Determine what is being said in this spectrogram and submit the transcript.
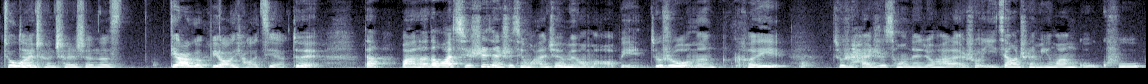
就完成成神的第二个必要条件。对，但完了的话，其实这件事情完全没有毛病，就是我们可以，就是还是从那句话来说，一将成名万骨枯，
